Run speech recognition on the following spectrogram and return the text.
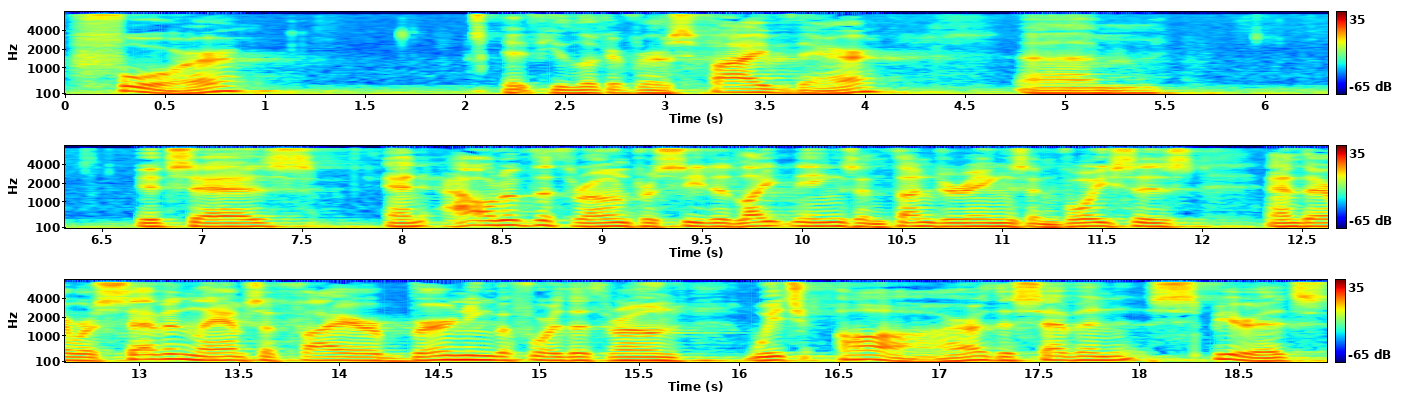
4, if you look at verse 5 there, um, it says, And out of the throne proceeded lightnings and thunderings and voices, and there were seven lamps of fire burning before the throne, which are the seven spirits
